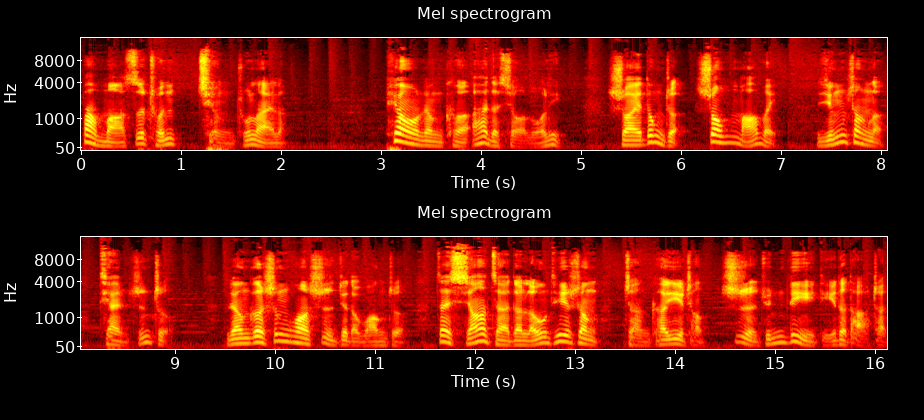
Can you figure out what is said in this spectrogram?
把马思纯请出来了。漂亮可爱的小萝莉，甩动着双马尾，迎上了舔食者。两个生化世界的王者，在狭窄的楼梯上展开一场势均力敌的大战。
